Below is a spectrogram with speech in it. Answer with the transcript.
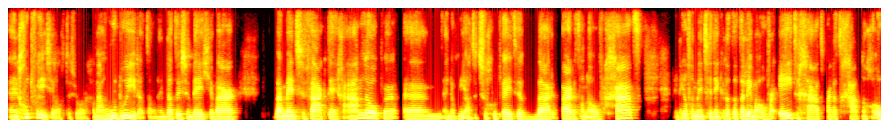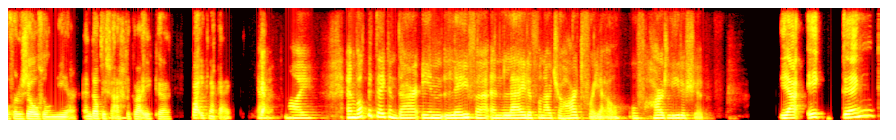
en goed voor jezelf te zorgen. Maar hoe doe je dat dan? En dat is een beetje waar, waar mensen vaak tegenaan lopen um, en ook niet altijd zo goed weten waar, waar het dan over gaat. En heel veel mensen denken dat het alleen maar over eten gaat, maar dat gaat nog over zoveel meer. En dat is eigenlijk waar ik, uh, waar ik naar kijk. Ja, ja, mooi. En wat betekent daarin leven en leiden vanuit je hart voor jou? Of hard leadership? Ja, ik denk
